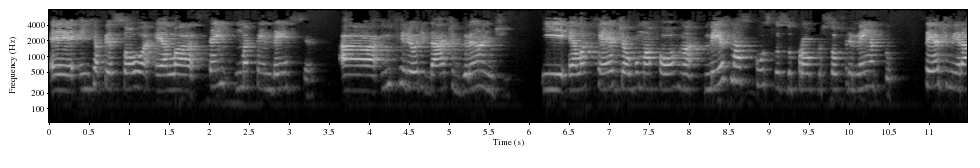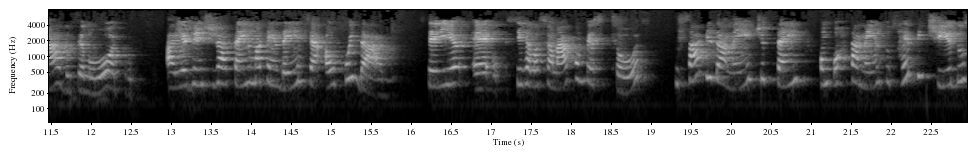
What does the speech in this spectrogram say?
é, em que a pessoa ela tem uma tendência à inferioridade grande e ela quer de alguma forma, mesmo às custas do próprio sofrimento, ser admirado pelo outro, aí a gente já tem uma tendência ao cuidado. Seria é, se relacionar com pessoas que sabidamente têm comportamentos repetidos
